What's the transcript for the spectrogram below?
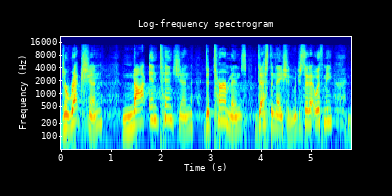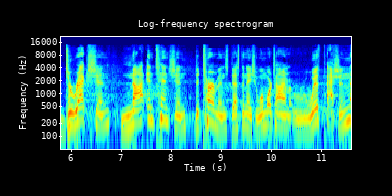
Direction, not intention determines destination. Would you say that with me? Direction, not intention, determines destination. One more time with passion.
